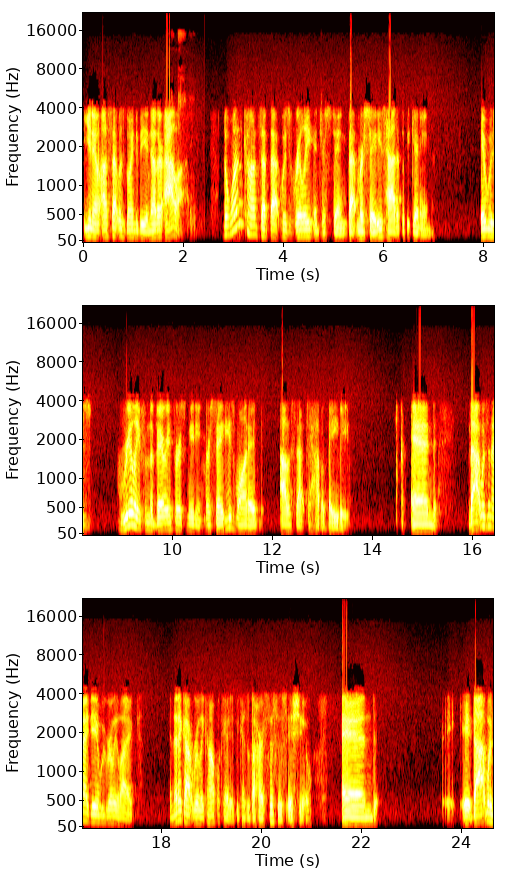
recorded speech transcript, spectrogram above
you know Aset was going to be another ally. The one concept that was really interesting that Mercedes had at the beginning, it was really from the very first meeting. Mercedes wanted Aset to have a baby, and that was an idea we really liked. And then it got really complicated because of the Narcissus issue, and it, that was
